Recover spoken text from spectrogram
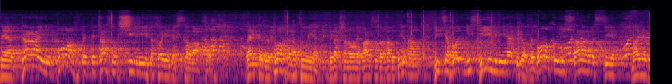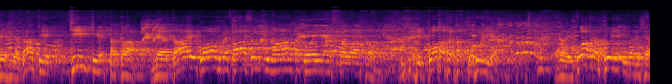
Не дай Бог би ти часом Сільвії такої не скалапав. Дай тебе Бог. І так, шановне панство, дорога родина, від сьогодні Сільвія і до глибокої старості має виглядати тільки така. Не дай Бог би пасом Іван такої не скалатав. Бог рятує. Бог рятує і береже.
